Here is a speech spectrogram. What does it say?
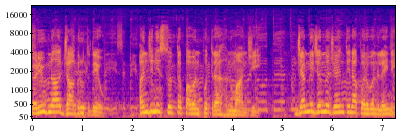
કળિયુગના જાગૃત દેવ, અંજની સુત પવનપુત્ર હનુમાનજી, જેમની જન્મ જયંતિના પર્વને લઈને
